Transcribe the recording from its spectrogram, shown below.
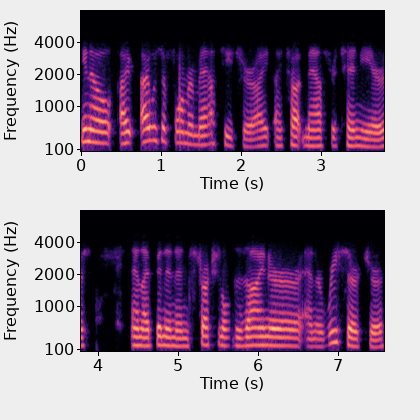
you know, I, I was a former math teacher. I, I taught math for 10 years, and I've been an instructional designer and a researcher.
